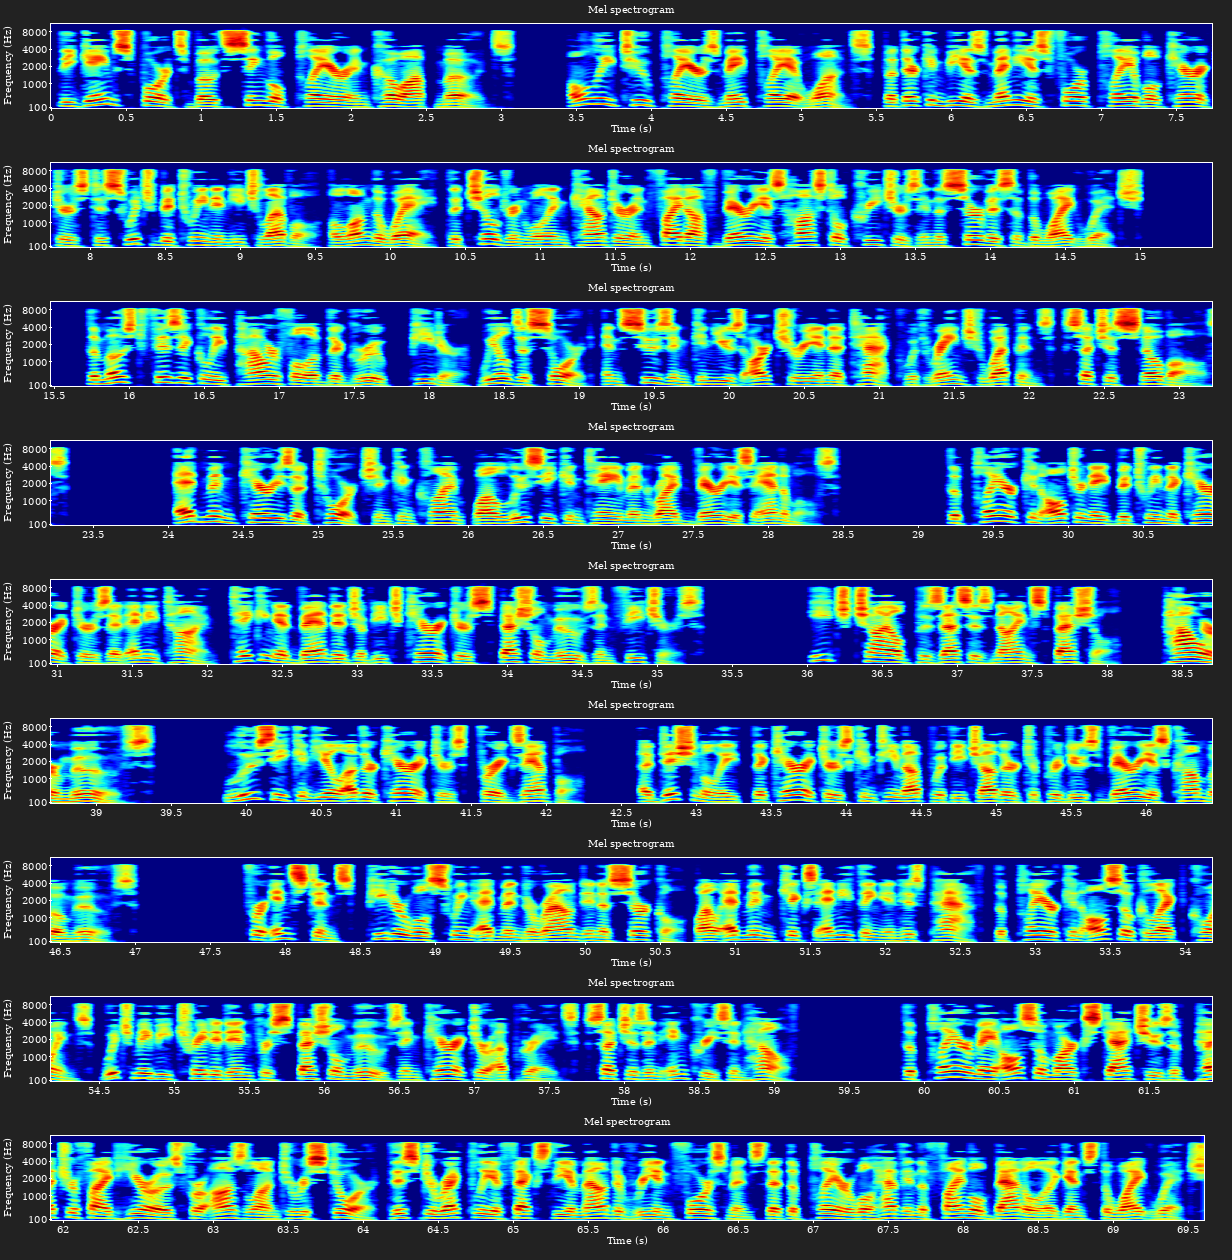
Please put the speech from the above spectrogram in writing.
The game sports both single-player and co-op modes. Only two players may play at once, but there can be as many as four playable characters to switch between in each level. Along the way, the children will encounter and fight off various hostile creatures in the service of the White Witch. The most physically powerful of the group, Peter, wields a sword, and Susan can use archery and attack with ranged weapons, such as snowballs. Edmund carries a torch and can climb, while Lucy can tame and ride various animals. The player can alternate between the characters at any time, taking advantage of each character's special moves and features. Each child possesses nine special power moves. Lucy can heal other characters, for example. Additionally, the characters can team up with each other to produce various combo moves. For instance, Peter will swing Edmund around in a circle, while Edmund kicks anything in his path. The player can also collect coins, which may be traded in for special moves and character upgrades, such as an increase in health. The player may also mark statues of petrified heroes for Aslan to restore, this directly affects the amount of reinforcements that the player will have in the final battle against the White Witch.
